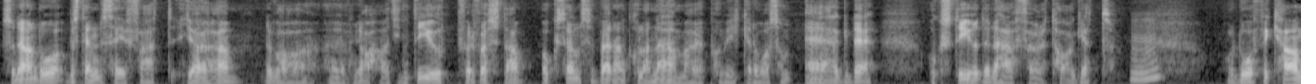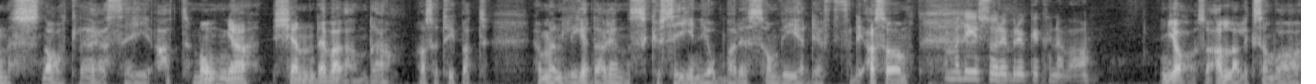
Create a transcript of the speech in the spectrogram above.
Så det han då bestämde sig för att göra det var eh, ja, att inte ge upp för det första och sen så började han kolla närmare på vilka det var som ägde och styrde det här företaget. Mm. Och då fick han snart lära sig att många kände varandra. Alltså typ att ja, men ledarens kusin jobbade som VD för det. Alltså... Ja men det är så det brukar kunna vara. Ja, så alla liksom var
